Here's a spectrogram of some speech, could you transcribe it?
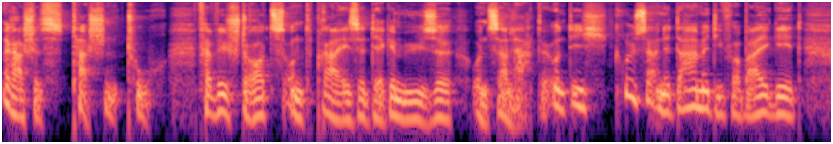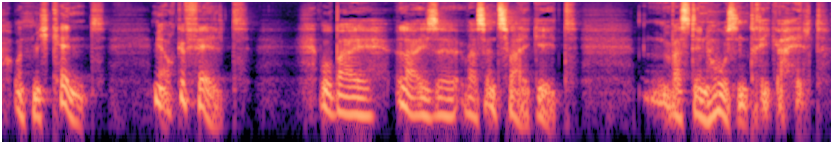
Rasches Taschentuch verwischt Rotz und Preise der Gemüse und Salate. Und ich grüße eine Dame, die vorbeigeht und mich kennt, mir auch gefällt, wobei leise was entzwei geht was den Hosenträger hält.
